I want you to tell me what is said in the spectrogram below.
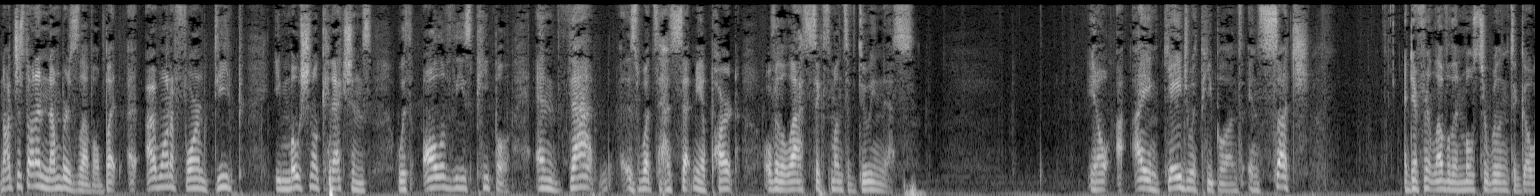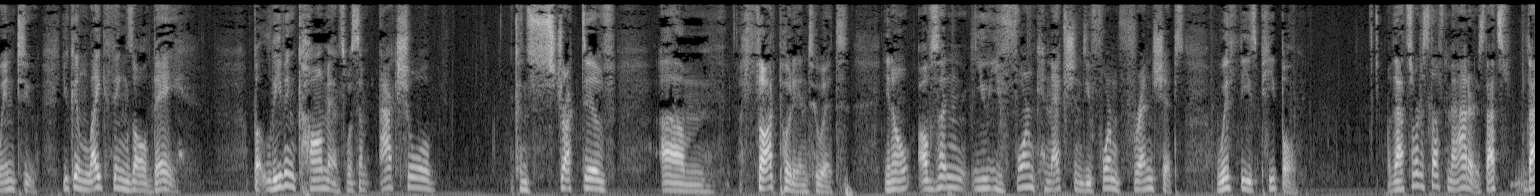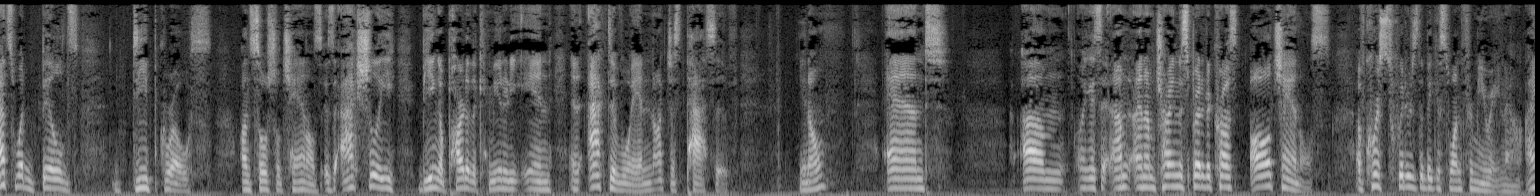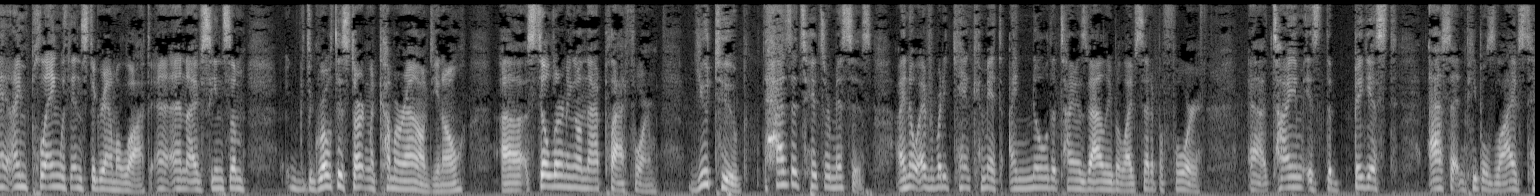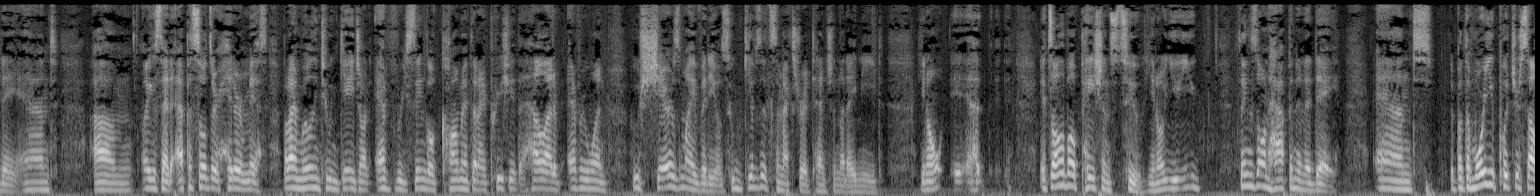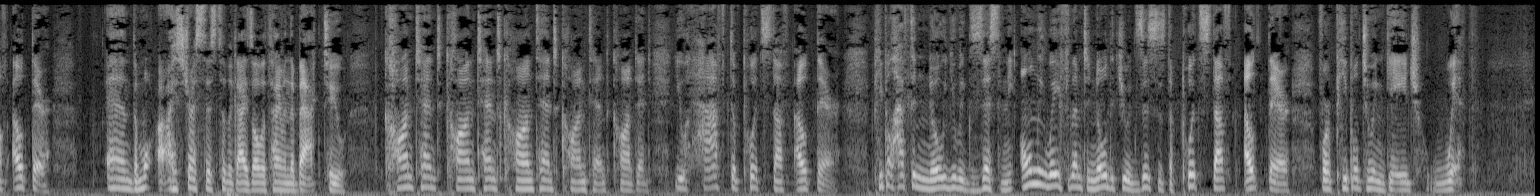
Not just on a numbers level, but I, I want to form deep emotional connections with all of these people. And that is what has set me apart over the last six months of doing this. You know, I, I engage with people on, in such a different level than most are willing to go into. You can like things all day, but leaving comments with some actual constructive um, thought put into it. You know, all of a sudden you, you form connections, you form friendships with these people. That sort of stuff matters. That's that's what builds deep growth on social channels is actually being a part of the community in an active way and not just passive. You know? And um, like I said, I'm and I'm trying to spread it across all channels. Of course, Twitter's the biggest one for me right now. I, I'm playing with Instagram a lot, and, and I've seen some. The growth is starting to come around, you know. Uh, still learning on that platform. YouTube has its hits or misses. I know everybody can't commit. I know that time is valuable. I've said it before. Uh, time is the biggest asset in people's lives today, and um, like I said, episodes are hit or miss, but I'm willing to engage on every single comment, and I appreciate the hell out of everyone who shares my videos, who gives it some extra attention that I need. You know, it, it's all about patience too. You know, you, you things don't happen in a day, and but the more you put yourself out there, and the more I stress this to the guys all the time in the back too content, content, content, content, content. You have to put stuff out there. People have to know you exist, and the only way for them to know that you exist is to put stuff out there for people to engage with.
